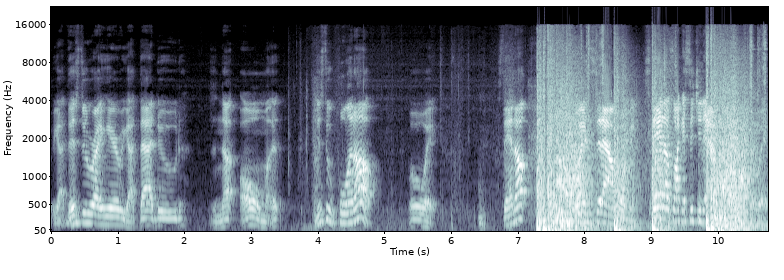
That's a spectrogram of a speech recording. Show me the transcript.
We got this dude right here, we got that dude. Nut, oh my, this dude pulling up. Oh wait, stand up. Go ahead and sit down for me. Stand up so I can sit you down. Wait.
